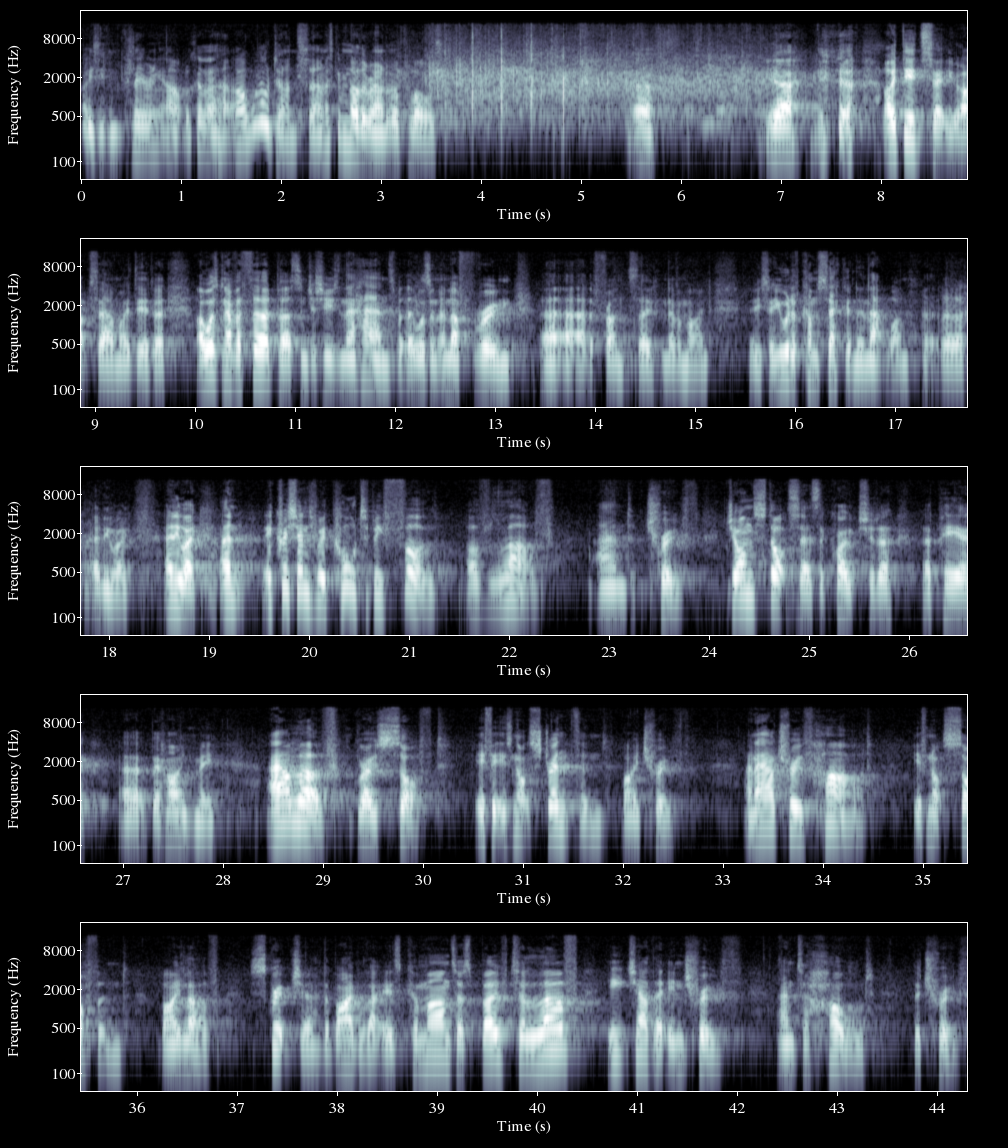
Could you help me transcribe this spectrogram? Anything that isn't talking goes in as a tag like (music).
Oh, he's even clearing it up. Look at that. Oh, well done, Sam. Let's give him another round of applause. Uh, yeah, (laughs) I did set you up, Sam. I did. Uh, I was going to have a third person just using their hands, but there wasn't enough room uh, at the front, so never mind. So you would have come second in that one. Uh, anyway, anyway, and in Christianity we're called to be full of love and truth. John Stott says the quote should uh, appear uh, behind me. Our love grows soft if it is not strengthened by truth, and our truth hard if not softened by love. Scripture, the Bible that is, commands us both to love each other in truth and to hold the truth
